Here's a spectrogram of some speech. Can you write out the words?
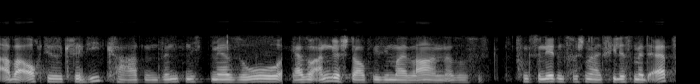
Aber auch diese Kreditkarten sind nicht mehr so, ja, so angestaubt, wie sie mal waren. Also es ist, funktioniert inzwischen halt vieles mit Apps.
